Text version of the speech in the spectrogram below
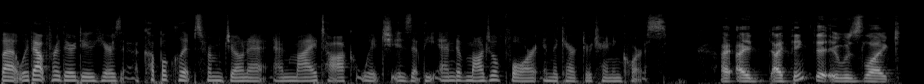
But without further ado, here's a couple clips from Jonah and my talk, which is at the end of Module 4 in the character training course. I, I, I think that it was like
